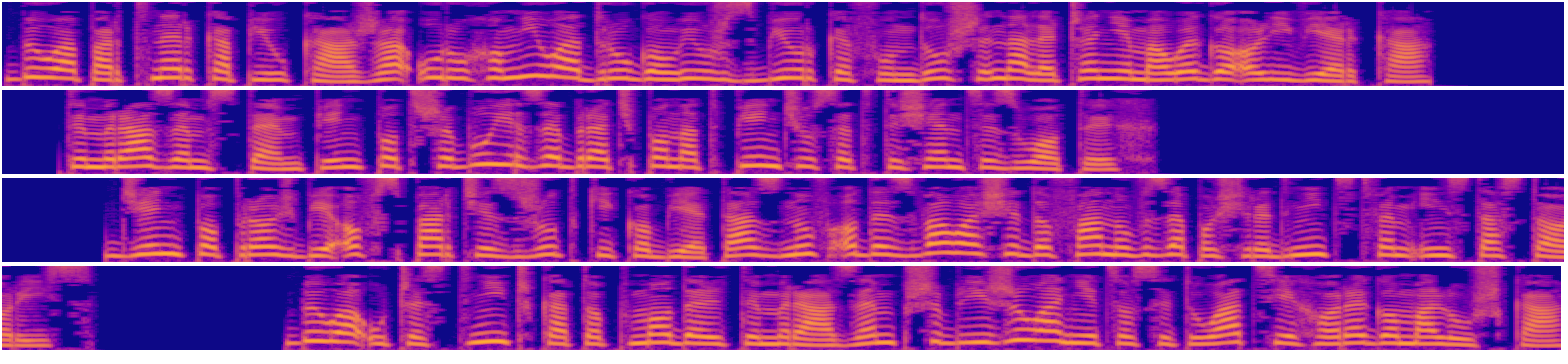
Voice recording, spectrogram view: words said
Była partnerka piłkarza uruchomiła drugą już zbiórkę funduszy na leczenie małego Oliwierka. Tym razem Stępień potrzebuje zebrać ponad 500 tysięcy złotych. Dzień po prośbie o wsparcie zrzutki kobieta znów odezwała się do fanów za pośrednictwem Instastories. Była uczestniczka top model tym razem przybliżyła nieco sytuację chorego maluszka.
